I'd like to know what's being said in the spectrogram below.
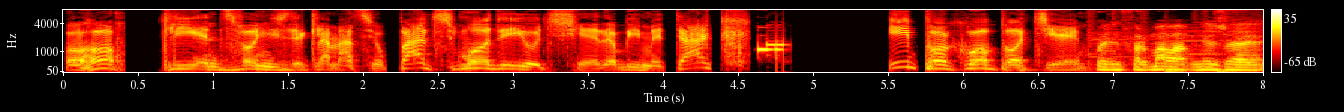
Oho, klient dzwoni z reklamacją. Patrz, młody, judź się, robimy tak i po kłopocie. Poinformowała mnie, że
